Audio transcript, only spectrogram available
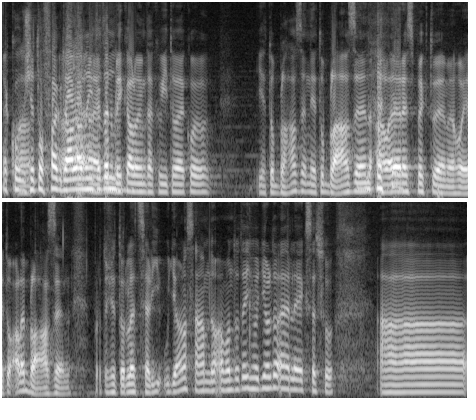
Jako, A- že to fakt dál, a, a, není a to jako ten... blikalo jim takový to jako, je to blázen, je to blázen, ale respektujeme ho, je to ale blázen, protože tohle celý udělal sám, no a on to teď hodil do Early Accessu. A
